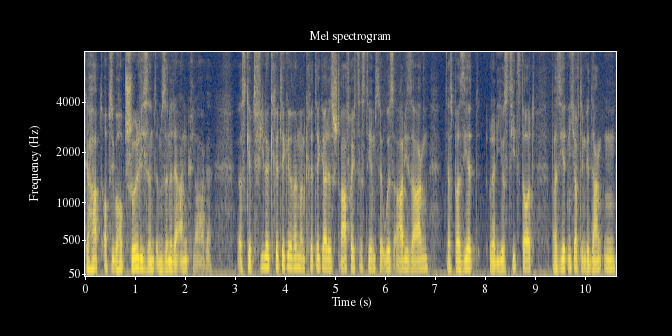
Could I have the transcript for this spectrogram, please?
gehabt, ob sie überhaupt schuldig sind im Sinne der Anklage. Es gibt viele Kritikerinnen und Kritiker des Strafrechtssystems der USA, die sagen, das basiert oder die Justiz dort basiert nicht auf dem Gedanken,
